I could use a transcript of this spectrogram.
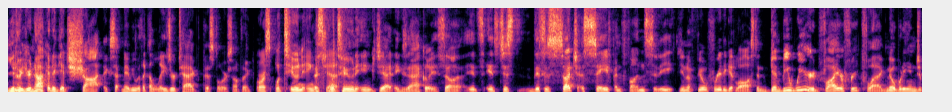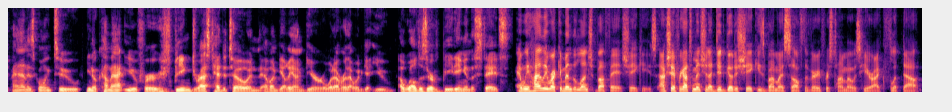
you know, you're not going to get shot except maybe with like a laser tag pistol or something. or a Splatoon inkjet. A. Splatoon inkjet, exactly. So it's it's just this is such a safe and fun city. You know, feel free to get lost and get, be weird. Fly your freak flag. Nobody in Japan is going to you know come at you for being dressed head to toe in Evangelion gear or whatever that would get you a well deserved beating in the states. And we highly recommend the lunch buffet at Shakey's. Actually, I forgot to mention I did go to Shakey's by myself the very first time I was here. I flipped out.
